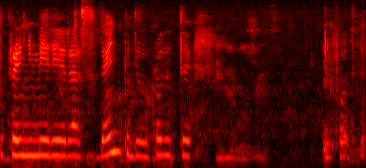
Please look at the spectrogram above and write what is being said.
по крайній мірі, раз в день буде виходити фотки.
